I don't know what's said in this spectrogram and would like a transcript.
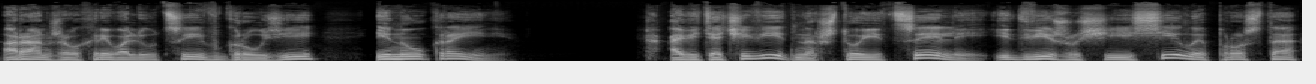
оранжевых революций в Грузии и на Украине. А ведь очевидно, что и цели, и движущие силы просто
